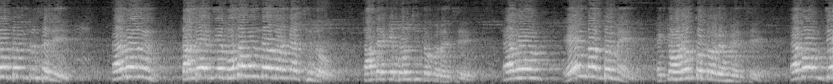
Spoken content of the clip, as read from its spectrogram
মধ্যবিত্ত শ্রেণি, এবং তাদের যে মতামত দরকার ছিল, তাদেরকে বঞ্চিত করেছে। এবং এর মাধ্যমে একটি অনন্ত তৈরি হয়েছে এবং যে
